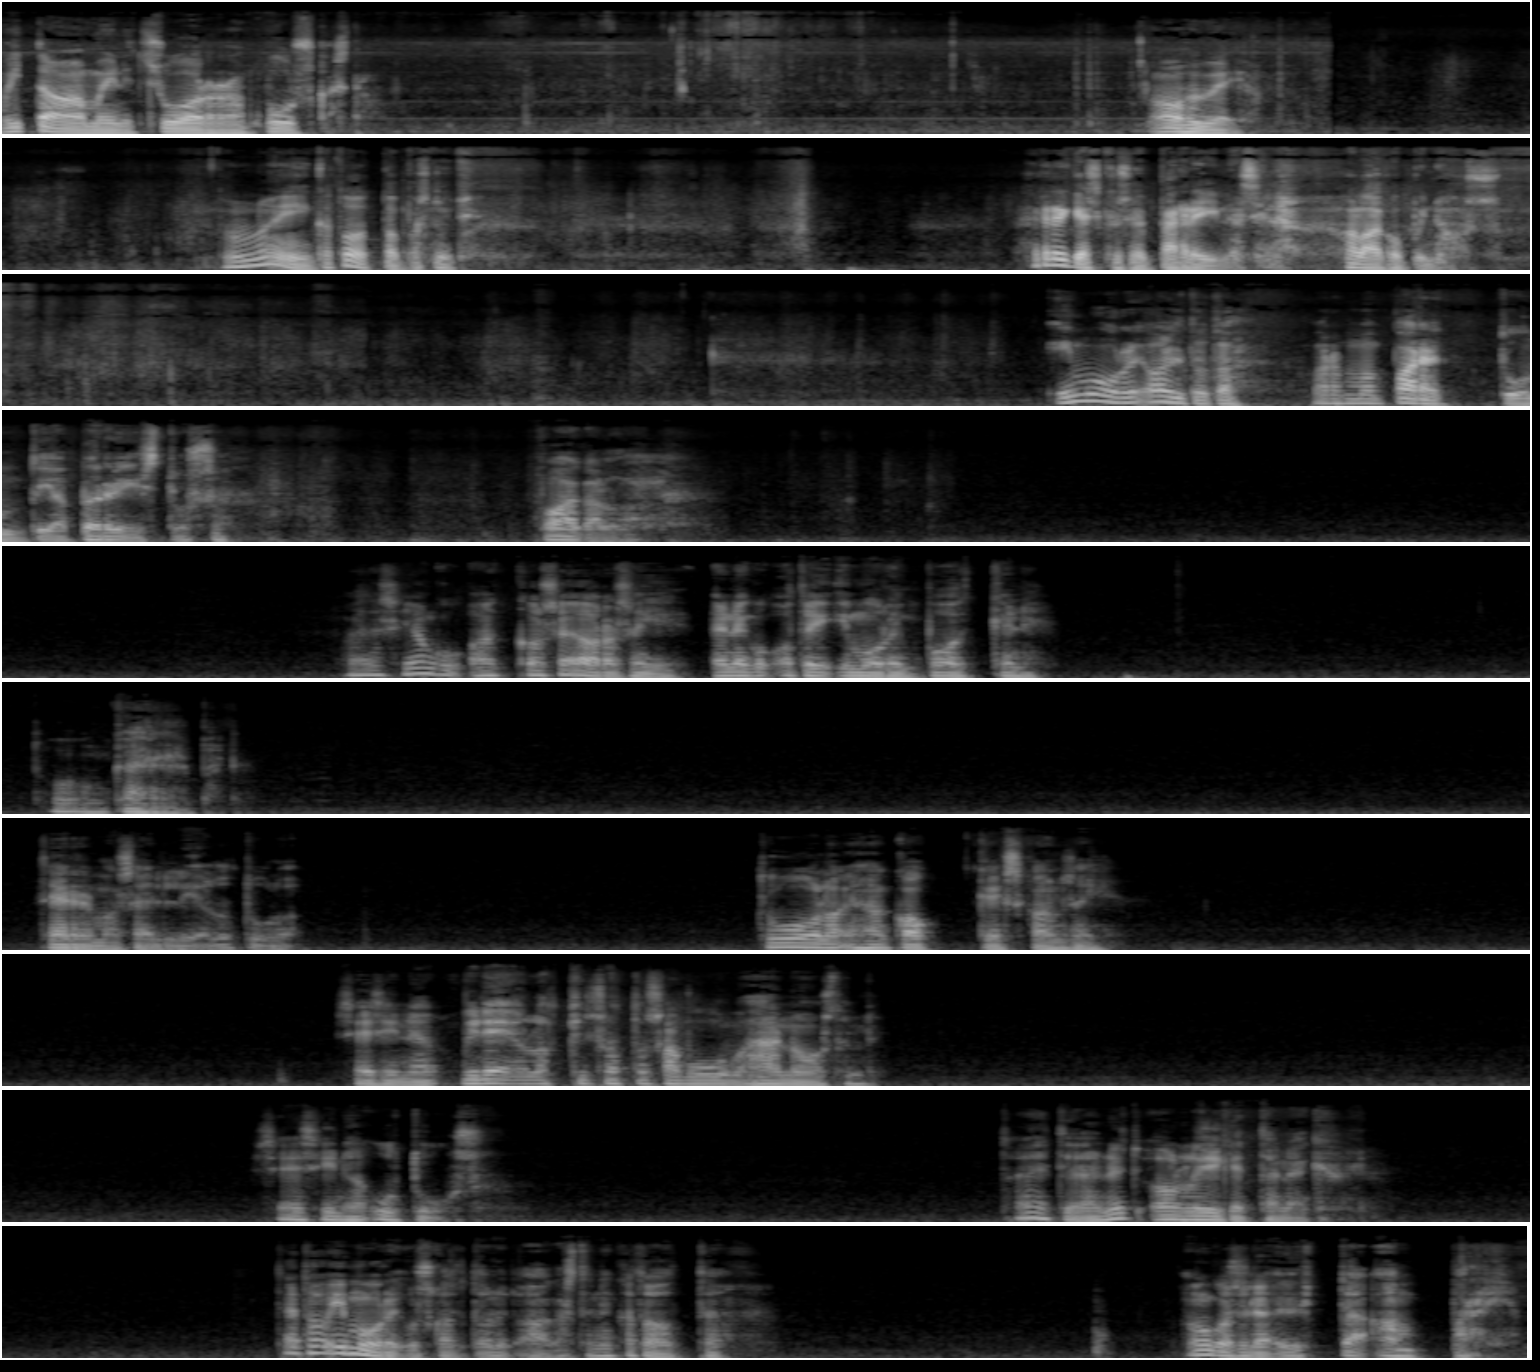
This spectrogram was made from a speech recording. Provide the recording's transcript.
Vitamiinit suoraan puskasta. On hyviä. No niin, katsotaanpas nyt. Rekeskö se pärinä siellä halakopinossa? Imuri oli tota varmaan pari tuntia pöristussa paikalla. Mä tässä jonkun aikaa seurasin ennen kuin otin imurin poikkeen. Niin tuo on kärpä. Termoselli ollut tuolla. Tuolla ihan kokkeeksi kanssa. Se siinä videollakin sotto savuun vähän nousta. Niin se siinä utuus. Tai tiedä, nyt on liikettä näkyy. Tää tuo imuri uskaltaa nyt aakasta, niin katsotaan. Onko sillä yhtä ampparia?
